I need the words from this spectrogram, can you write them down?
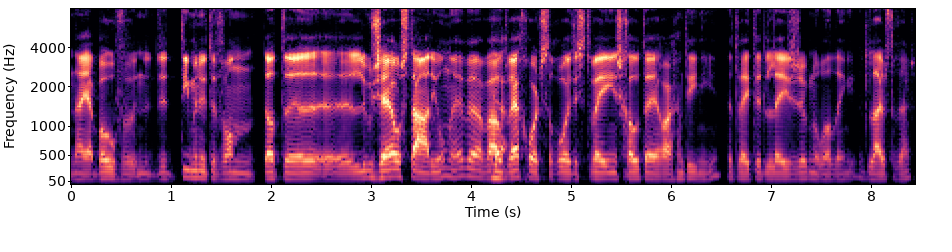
nou ja, boven de 10 minuten van dat eh Lusail stadion, hè, waar Wout Ja. Weghorst er ooit is twee in schoot tegen Argentinië. Dat weten de lezers ook nog wel, denk ik, de luisteraars.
